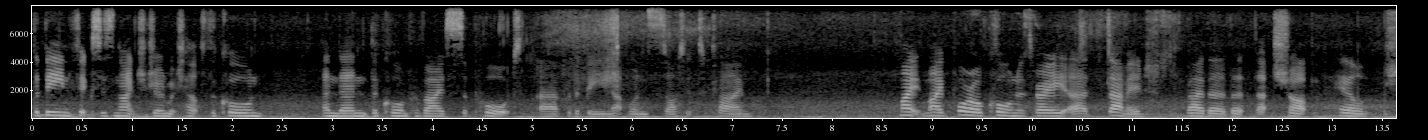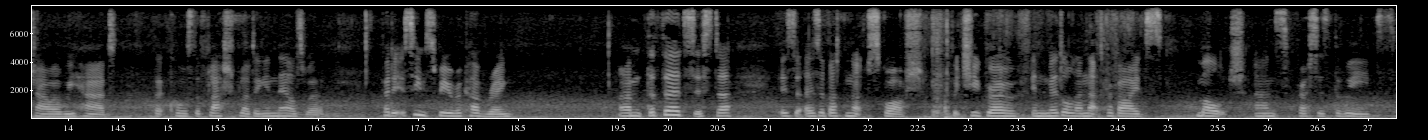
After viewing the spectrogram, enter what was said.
The bean fixes nitrogen, which helps the corn, and then the corn provides support uh, for the bean. That one's started to climb. My, my poor old corn was very uh, damaged by the, the, that sharp hail shower we had that caused the flash flooding in Nailsworth, but it seems to be recovering. Um, the third sister is, is a butternut squash, which you grow in the middle, and that provides mulch and suppresses the weeds.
